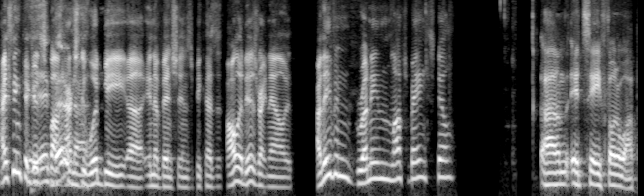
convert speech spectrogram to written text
I think a good they spot actually not. would be uh, Innoventions because all it is right now is. Are they even running Launch Bay still? Um, it's a photo op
